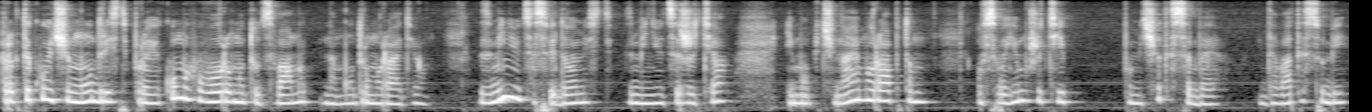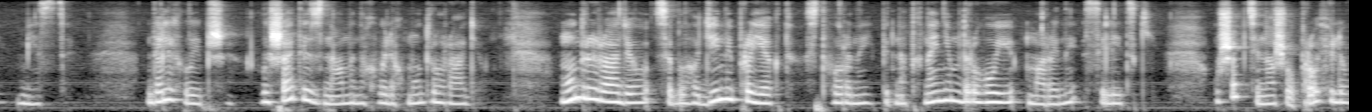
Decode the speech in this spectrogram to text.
практикуючи мудрість, про яку ми говоримо тут з вами на мудрому радіо. Змінюється свідомість, змінюється життя, і ми починаємо раптом у своєму житті помічати себе і давати собі місце. Далі глибше. Лишайтесь з нами на хвилях Мудрого Радіо. Мудре Радіо це благодійний проєкт, створений під натхненням дорогої Марини Селіцькі. У шапці нашого профілю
